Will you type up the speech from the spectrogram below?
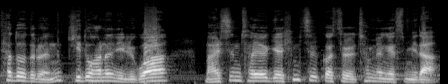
사도들은 기도하는 일과 말씀 사역에 힘쓸 것을 천명했습니다.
